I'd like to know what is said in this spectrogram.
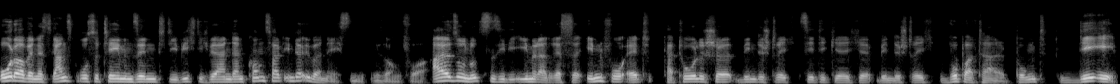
Oder wenn es ganz große Themen sind, die wichtig wären, dann kommt es halt in der übernächsten Saison vor. Also nutzen Sie die E-Mail-Adresse info at katholische-citykirche-wuppertal.de.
